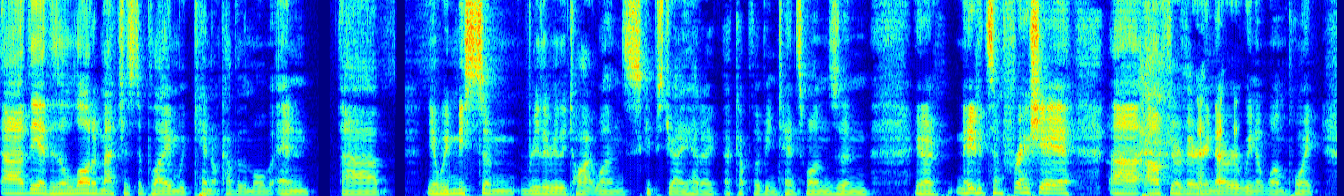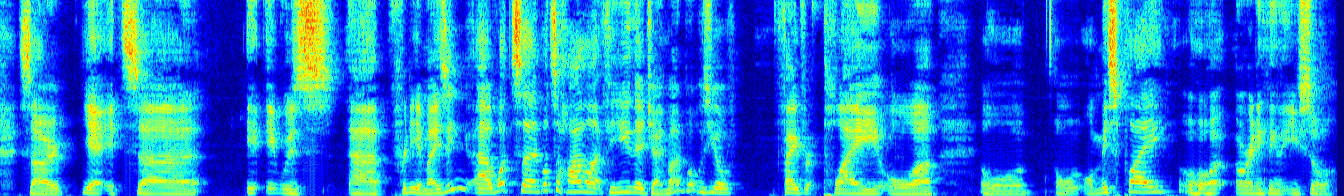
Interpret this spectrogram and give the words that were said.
uh, yeah, there's a lot of matches to play, and we cannot cover them all. And uh, yeah, we missed some really, really tight ones. Skips J had a, a, couple of intense ones and, you know, needed some fresh air uh, after a very narrow win at one point. So, yeah, it's uh, it, it was uh, pretty amazing. Uh, what's a, what's a highlight for you there, J Mud? What was your favourite play or, or, or, or misplay or, or anything that you saw?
